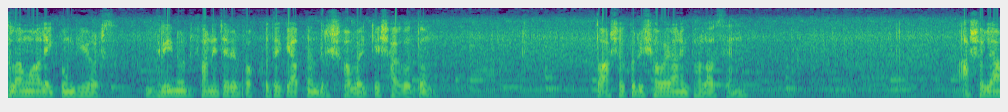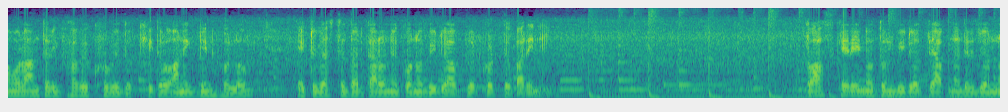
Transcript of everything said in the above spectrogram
আসসালামু আলাইকুম ভিউয়ার্স। গ্রিনউড ফার্নিচারের পক্ষ থেকে আপনাদের সবাইকে স্বাগতম। তো আশা করি সবাই অনেক ভালো আছেন। আসলে আমরা আন্তরিকভাবে খুবই দুঃখিত। অনেক দিন হলো, একটু ব্যস্ততার কারণে কোনো ভিডিও আপলোড করতে পারিনি। তো আজকের এই নতুন ভিডিওতে আপনাদের জন্য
